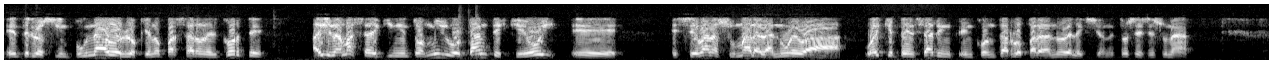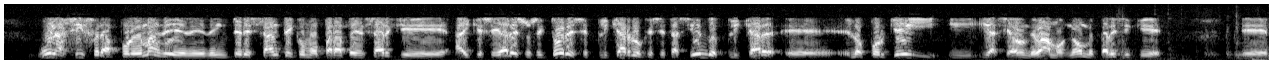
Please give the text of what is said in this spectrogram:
entre los impugnados, los que no pasaron el corte, hay una masa de 500.000 votantes que hoy eh, se van a sumar a la nueva, o hay que pensar en, contarlos para la nueva elección. Entonces es una una cifra por demás de, interesante como para pensar que hay que llegar a esos sectores, explicar lo que se está haciendo, explicar eh, los por qué y, hacia dónde vamos, ¿no? Me parece que eh,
